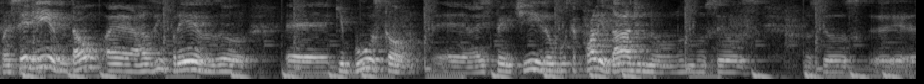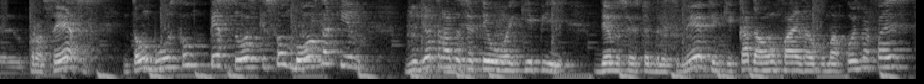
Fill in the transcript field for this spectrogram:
Parcerias, então é, as empresas o, é, que buscam é, a expertise, ou buscam qualidade no- no- nos seus, nos seus é, processos, então buscam pessoas que são bons naquilo. Não adianta nada você ter uma equipe dentro do seu estabelecimento em que cada um faz alguma coisa, mas faz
